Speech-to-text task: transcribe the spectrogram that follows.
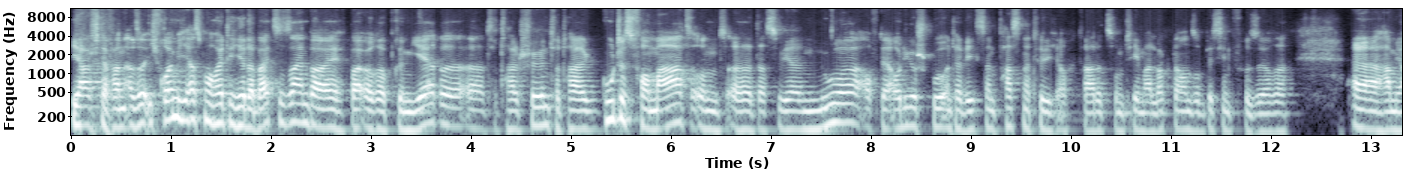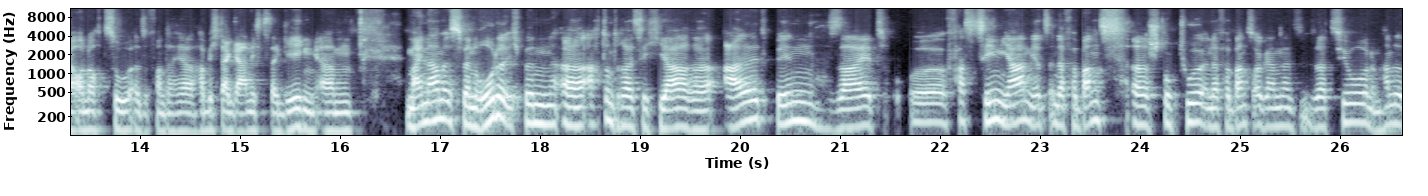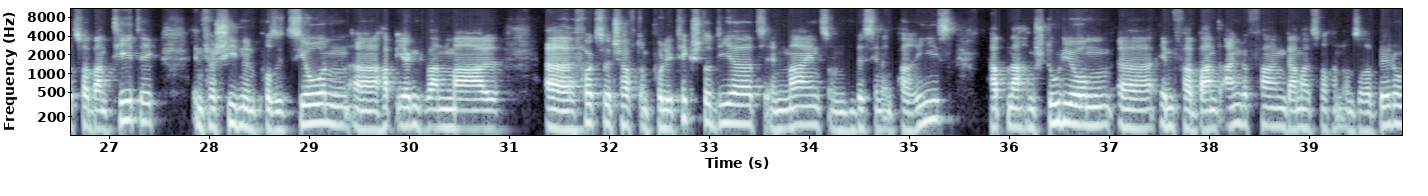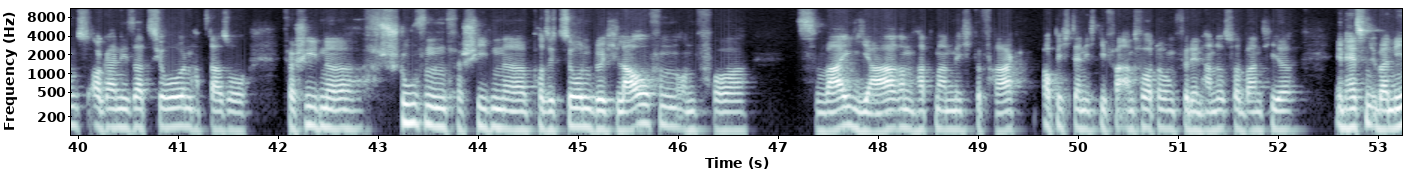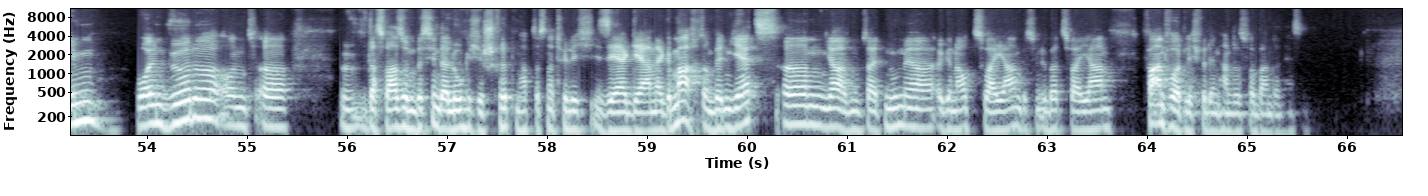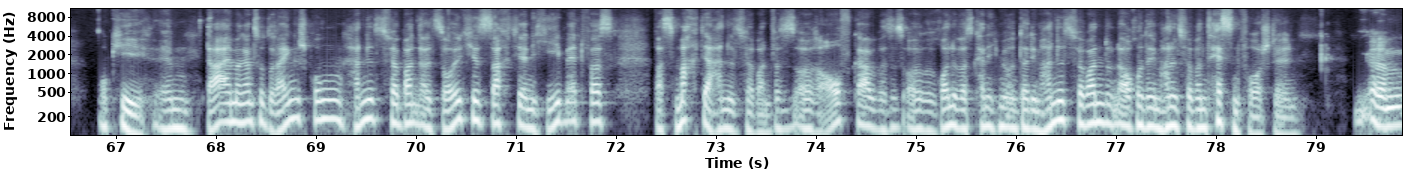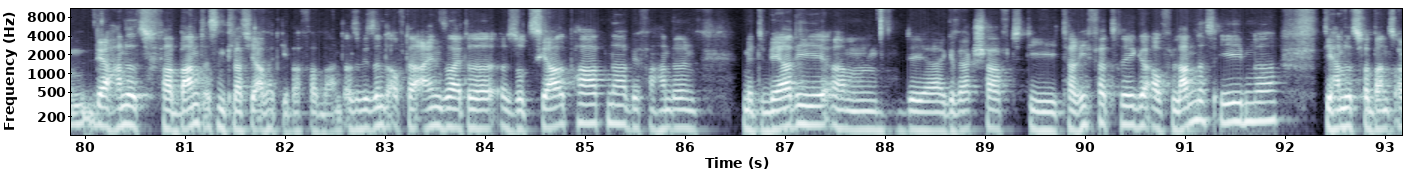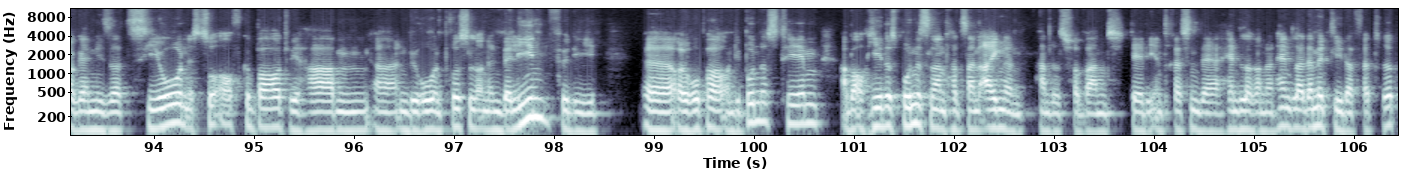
Ja, Stefan, also ich freue mich erstmal heute hier dabei zu sein bei, bei eurer Premiere. Äh, total schön, total gutes Format und äh, dass wir nur auf der Audiospur unterwegs sind, passt natürlich auch gerade zum Thema Lockdown so ein bisschen. Friseure äh, haben ja auch noch zu, also von daher habe ich da gar nichts dagegen. Ähm, mein Name ist Sven Rode, ich bin 38 Jahre alt, bin seit äh, fast zehn Jahren jetzt in der Verbandsstruktur, in der Verbandsorganisation, im Handelsverband tätig, in verschiedenen Positionen, äh, habe irgendwann mal äh, Volkswirtschaft und Politik studiert in Mainz und ein bisschen in Paris. Habe nach dem Studium äh, im Verband angefangen, damals noch in unserer Bildungsorganisation, habe da so verschiedene Stufen, verschiedene Positionen durchlaufen und vor zwei Jahren hat man mich gefragt, ob ich denn nicht die Verantwortung für den Handelsverband hier in Hessen übernehmen wollen würde. Und äh, das war so ein bisschen der logische Schritt und habe das natürlich sehr gerne gemacht und bin jetzt ähm, ja seit nunmehr genau zwei Jahren, ein bisschen über zwei Jahren, verantwortlich für den Handelsverband in Hessen. Okay, ähm, da einmal ganz kurz reingesprungen. Handelsverband als solches sagt ja nicht jedem etwas. Was macht der Handelsverband? Was ist eure Aufgabe? Was ist eure Rolle? Was kann ich mir unter dem Handelsverband und auch unter dem Handelsverband Hessen vorstellen? Ähm, der Handelsverband ist ein klassischer Arbeitgeberverband. Also wir sind auf der einen Seite Sozialpartner. Wir verhandeln mit Verdi, ähm, der Gewerkschaft, die Tarifverträge auf Landesebene. Die Handelsverbandsorganisation ist so aufgebaut. Wir haben äh, ein Büro in Brüssel und in Berlin für die äh, Europa- und die Bundesthemen. Aber auch jedes Bundesland hat seinen eigenen Handelsverband, der die Interessen der Händlerinnen und Händler, der Mitglieder vertritt.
